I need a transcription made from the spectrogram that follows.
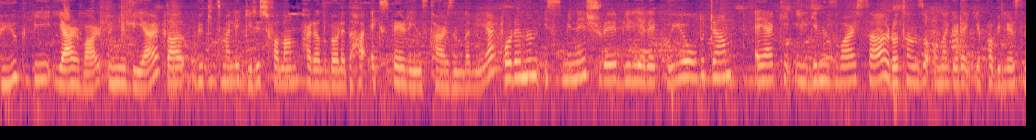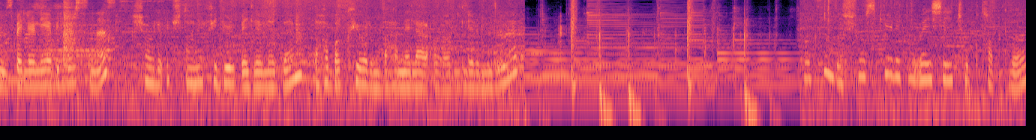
büyük bir yer var. Ünlü bir yer. Daha büyük ihtimalle giriş falan paralı böyle daha experience tarzında bir yer. Oranın ismini şuraya bir yere koyuyor olacağım. Eğer ki ilginiz varsa rotanızı ona göre yapabilirsiniz, belirleyebilirsiniz. Şöyle üç tane figür belirledim. Daha bakıyorum daha neler alabilirim diye. Baksanıza şu Spirit Away şeyi çok tatlı.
